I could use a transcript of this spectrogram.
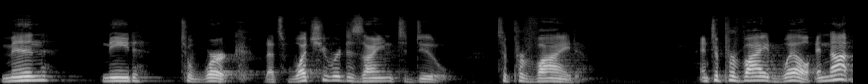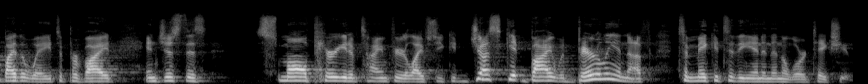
Men need to work. That's what you were designed to do, to provide. And to provide well. And not, by the way, to provide in just this small period of time for your life so you could just get by with barely enough to make it to the end and then the Lord takes you.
